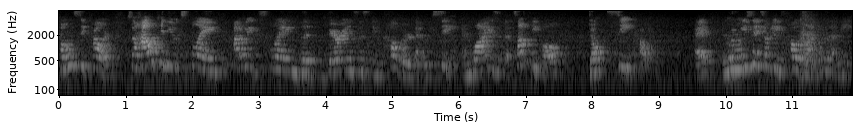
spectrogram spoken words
cones see color. So how can you explain, how do we explain the variances in color that we see? And why is it that some people don't see color? Okay? And when we say somebody is colorblind, what does that mean?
